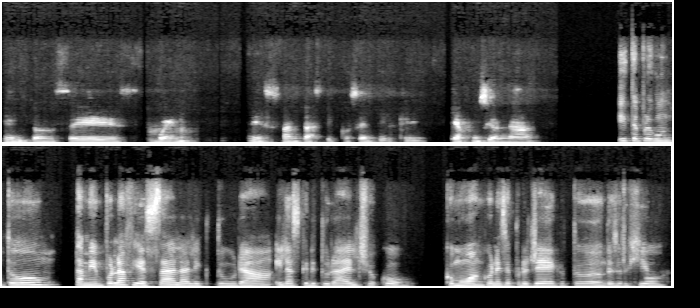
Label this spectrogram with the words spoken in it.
Entonces, bueno, es fantástico sentir que, que ha funcionado. Y te pregunto también por la fiesta de la lectura y la escritura del Chocó. ¿Cómo van con ese proyecto? ¿De dónde surgió?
